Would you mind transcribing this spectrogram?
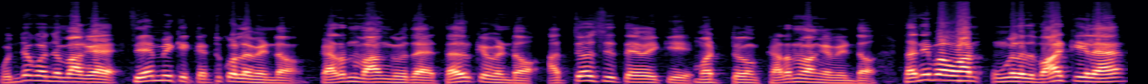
கொஞ்சம் கொஞ்சமாக சேமிக்க கற்றுக்கொள்ள வேண்டும். கடன் வாங்குவதை தவிர்க்க வேண்டும். அத்தியாவசிய தேவைக்கு மட்டும் கடன் வாங்க வேண்டும். சனி பகவான் உங்களது வாழ்க்கையில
